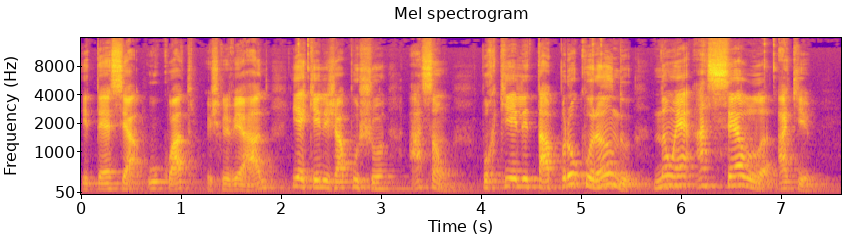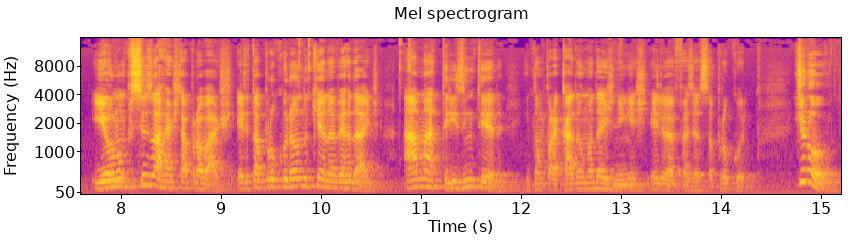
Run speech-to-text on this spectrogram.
ITSA U4, eu escrevi errado, e aqui ele já puxou a ação. Porque ele está procurando, não é a célula aqui, e eu não preciso arrastar para baixo. Ele está procurando o que, na verdade? A matriz inteira. Então, para cada uma das linhas, ele vai fazer essa procura. De novo,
